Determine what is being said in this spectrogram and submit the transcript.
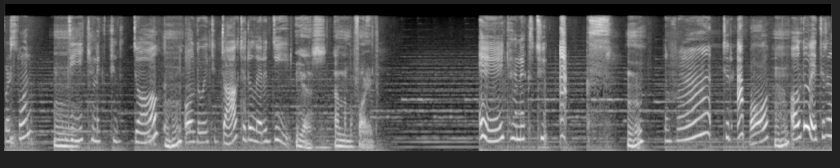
First one. Hmm. D connects to dog. All the way to dog to the letter D. Yes, and number five. A connects to X. Mm-hmm. The front to the apple. All the way to the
